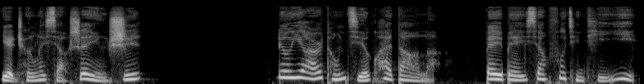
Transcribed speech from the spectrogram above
也成了小摄影师。六一儿童节快到了。贝贝向父亲提议，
